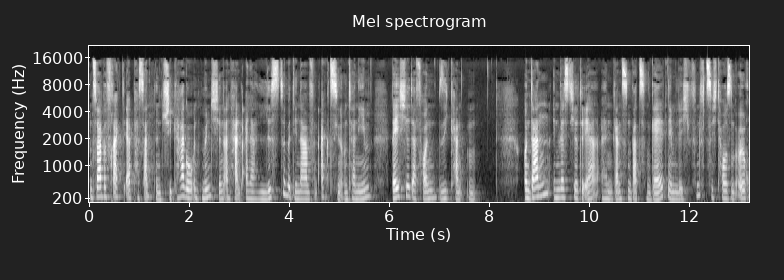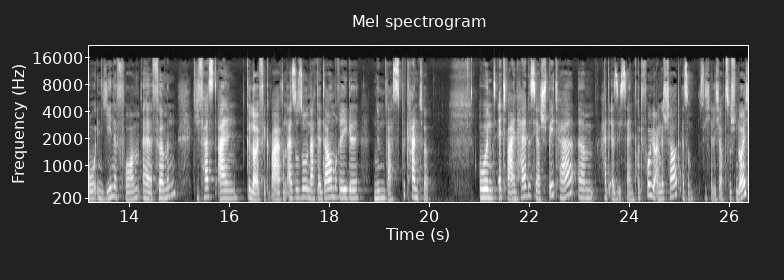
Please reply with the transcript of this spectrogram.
Und zwar befragte er Passanten in Chicago und München anhand einer Liste mit den Namen von Aktienunternehmen, welche davon sie kannten. Und dann investierte er einen ganzen Batzen Geld, nämlich 50.000 Euro, in jene Form, äh, Firmen, die fast allen geläufig waren. Also so nach der Daumenregel, nimm das Bekannte. Und etwa ein halbes Jahr später ähm, hat er sich sein Portfolio angeschaut, also sicherlich auch zwischendurch,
